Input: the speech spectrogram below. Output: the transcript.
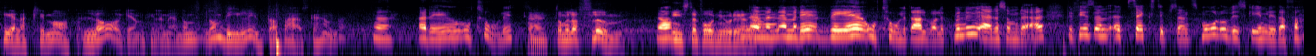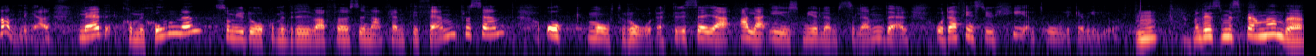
hela klimatlagen till och med. De, de vill inte att det här ska hända. Ja, det är otroligt. Nej, de vill ha flum Ja. istället för ordning och reda. Nej, men, nej, men det, det är otroligt allvarligt. Men nu är det som det är. Det finns en, ett 60% mål och vi ska inleda förhandlingar med kommissionen som ju då kommer driva för sina 55% och mot rådet, det vill säga alla EUs medlemsländer. Och där finns det ju helt olika viljor. Men det som är spännande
